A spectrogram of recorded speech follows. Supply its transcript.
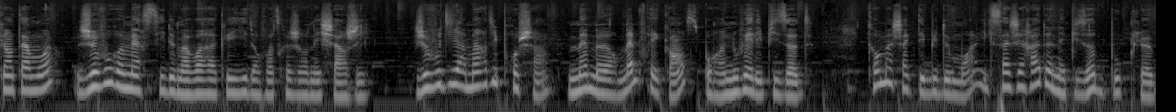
Quant à moi, je vous remercie de m'avoir accueilli dans votre journée chargée. Je vous dis à mardi prochain, même heure, même fréquence, pour un nouvel épisode. Comme à chaque début de mois, il s'agira d'un épisode Book Club.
